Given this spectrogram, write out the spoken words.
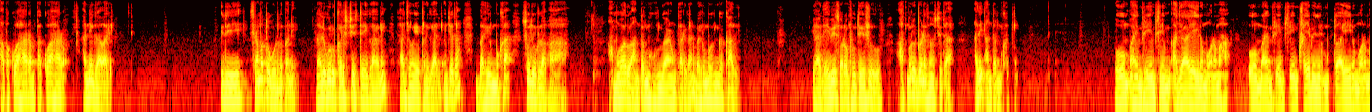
అపక్వాహారం పక్వాహారం అన్నీ కావాలి. ఇది శ్రమతో కూడిన పని. నలుగురు కలిసి చేస్తే కానీ సాధ్యమయ్యే పని కాదు. అంచేత బహిర్ముఖ సుదుర్లభ. అమ్మవారు అంతర్ముఖంగా ఉంటారు కానీ బహిర్ముఖంగా కాదు. యా దేవీ స్వరభూతేషు ఆత్మరూపేణ సంస్థిత. అది అంతర్ముఖత్వం. ఓం ఐం హ్రీం శ్రీం అజాయై నమో నమ. ఓం ఐం హ్రీం శ్రీం క్షయవినిర్ముక్తాయై నమో నమ.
